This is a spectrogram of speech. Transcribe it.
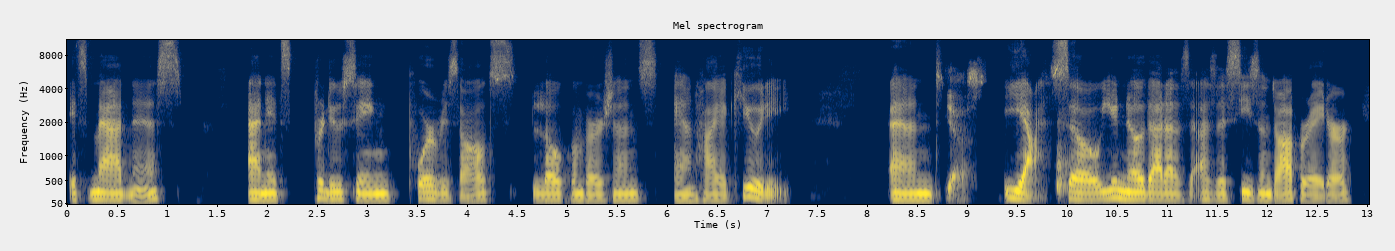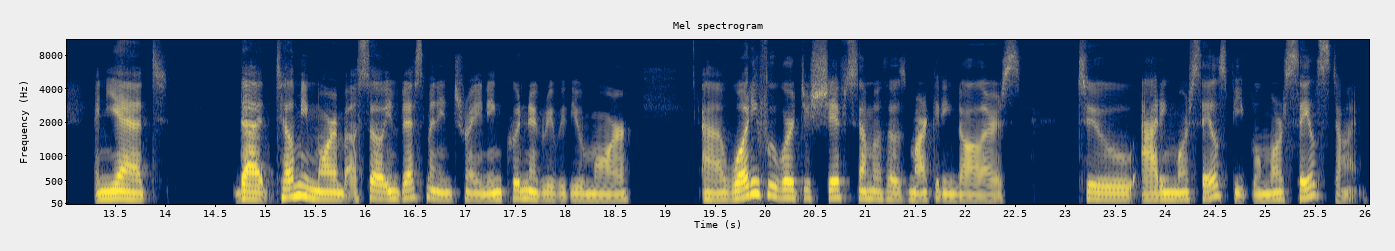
It's madness and it's producing poor results low conversions and high acuity. And yes. Yeah so you know that as as a seasoned operator and yet that tell me more about so investment in training couldn't agree with you more. Uh, what if we were to shift some of those marketing dollars to adding more salespeople, more sales time.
